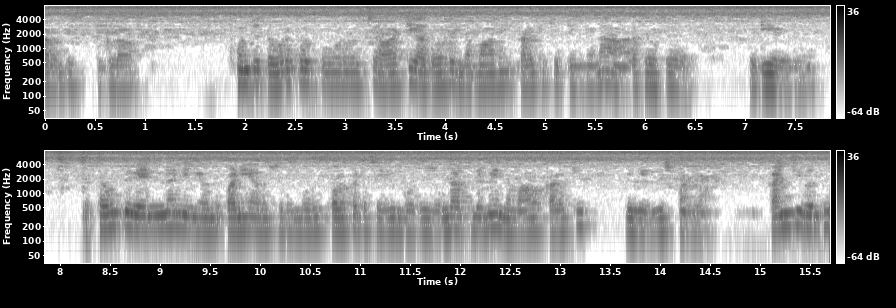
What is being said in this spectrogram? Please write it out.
கலந்து சுற்றுக்கலாம் கொஞ்சம் துவரப்பருப்பு ஊற வச்சு ஆட்டி அதோடு இந்த மாவையும் கலக்கி சுட்டிங்கன்னா அடை தோசை ரெடி ஆகிடும் தவிர்த்து வேணும்னா நீங்கள் வந்து பணியாரம் சுடும்போது கொழக்கட்டை செய்யும்போது எல்லாத்துலேயுமே இந்த மாவை கலக்கி நீங்கள் யூஸ் பண்ணலாம். கஞ்சி வந்து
